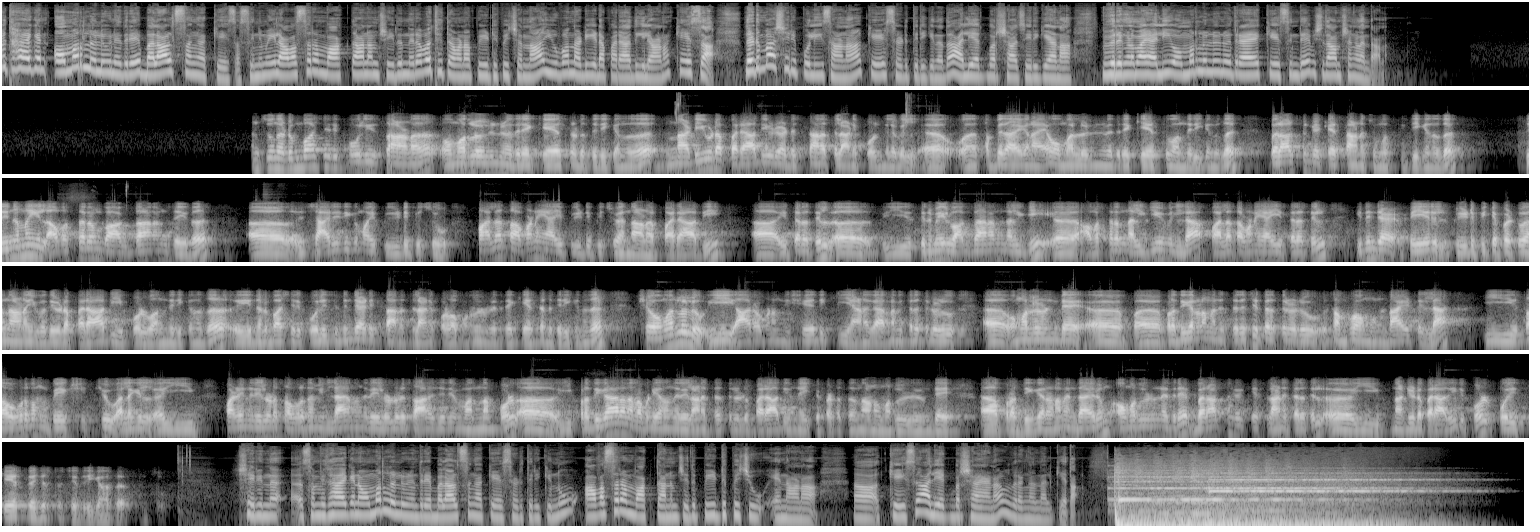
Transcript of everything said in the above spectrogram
സംവിധായകൻ ഒമർ ലുലുവിനെതിരെ ബലാത്സംഗ കേസ്. സിനിമയിൽ അവസരം വാഗ്ദാനം ചെയ്ത് നിരവധി തവണ പീഡിപ്പിച്ചെന്ന യുവനടിയുടെ പരാതിയിലാണ് കേസ്. നെടുമ്പാശ്ശേരി പോലീസാണ് കേസ് എടുത്തിരിക്കുന്നത് അലി അക്ബർ ഷാ ചേരുകയാണ്. വിവരങ്ങളുമായി അലി ഒമർ ലുലുവിനെതിരായ കേസിന്റെ വിശദാംശങ്ങൾ എന്താണ്? അൻസു നെടുമ്പാശ്ശേരി പോലീസാണ് ഒമർ ലുലുവിനെതിരെ കേസെടുത്തിരിക്കുന്നത്. നടിയുടെ പരാതിയുടെ അടിസ്ഥാനത്തിലാണ് ഇപ്പോൾ നിലവിൽ സംവിധായകനായ ഒമർ ലുലുവിനെതിരെ കേസ് വന്നിരിക്കുന്നത്. ബലാത്സംഗ കേസാണ് ചുമത്തിയിരിക്കുന്നത്. സിനിമയിൽ അവസരം വാഗ്ദാനം ചെയ്ത് ശാരീരികമായി പീഡിപ്പിച്ചു പല തവണയായി പീഡിപ്പിച്ചു എന്നാണ് പരാതി. ഇത്തരത്തിൽ ഈ സിനിമയിൽ വാഗ്ദാനം നൽകി അവസരം നൽകിയുമില്ല. പല തവണയായി ഇത്തരത്തിൽ ഇതിന്റെ പേരിൽ പീഡിപ്പിക്കപ്പെട്ടു എന്നാണ് യുവതിയുടെ പരാതി ഇപ്പോൾ വന്നിരിക്കുന്നത്. ഈ നെടുമ്പാശ്ശേരി പോലീസ് ഇതിന്റെ അടിസ്ഥാനത്തിലാണ് ഇപ്പോൾ ഒമർ കേസെടുത്തിരിക്കുന്നത്. പക്ഷേ ഒമർ ലുലു ഈ ആരോപണം നിഷേധിക്കുകയാണ്. കാരണം ഇത്തരത്തിലൊരു ആഹ്, ഒമർ ലുലുവിന്റെ പ്രതികരണം അനുസരിച്ച് ഇത്തരത്തിലൊരു സംഭവം ഉണ്ടായിട്ടില്ല. ഈ സൗഹൃദം ഉപേക്ഷിച്ചു അല്ലെങ്കിൽ ഈ പഴയ നിലയിലുള്ള സൗഹൃദം ഇല്ല എന്ന നിലയിലുള്ള ഒരു സാഹചര്യം വന്നപ്പോൾ ഈ പ്രതികാര നടപടി എന്ന നിലയിലാണ് ഇത്തരത്തിലൊരു പരാതി ഉന്നയിക്കപ്പെട്ടതെന്നാണ് ഒമർ ലുലുവിന്റെ പ്രതികരണം. എന്തായാലും ഒമർ ലുലുവിനെതിരെ ബലാത്സംഗ കേസിലാണ് ഇത്തരത്തിൽ ഈ നടിയുടെ പരാതിയിൽ ഇപ്പോൾ പോലീസ് കേസ് രജിസ്റ്റർ ചെയ്തിരിക്കുന്നത്. ശരി സംവിധായകൻ ഒമർ ലുലുവിനെതിരെ ബലാത്സംഗ കേസ് എടുത്തിരിക്കുന്നു. അവസരം വാഗ്ദാനം ചെയ്ത് പീഡിപ്പിച്ചു എന്നാണ് കേസ്. അലി അക്ബർ ഷായാണ് വിവരങ്ങൾ നൽകിയത്.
